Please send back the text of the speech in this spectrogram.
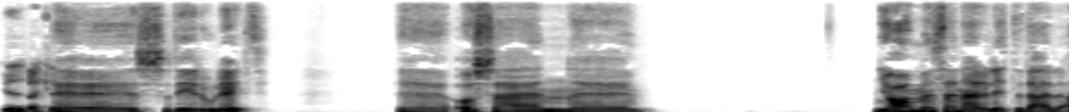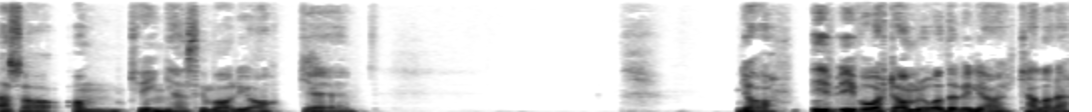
Gud vad kul. Eh, så det är roligt. Eh, och sen, eh, ja men sen är det lite där alltså omkring Helsingborg och eh, ja, i, i vårt område vill jag kalla det.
